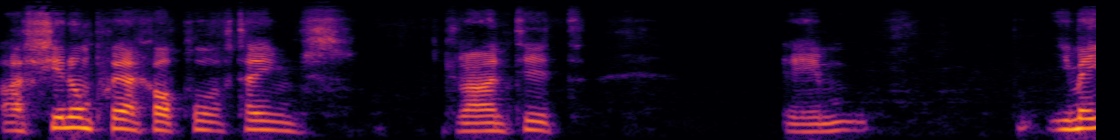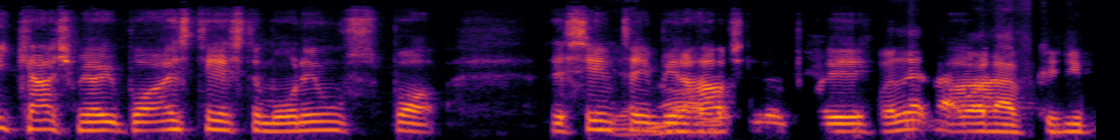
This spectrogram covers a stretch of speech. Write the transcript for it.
I've seen him play a couple of times. Granted, um, you might catch me out, but as testimonials, but the same Yeah, time, being no, have seen him play. We'll let that Uh, one have because you,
